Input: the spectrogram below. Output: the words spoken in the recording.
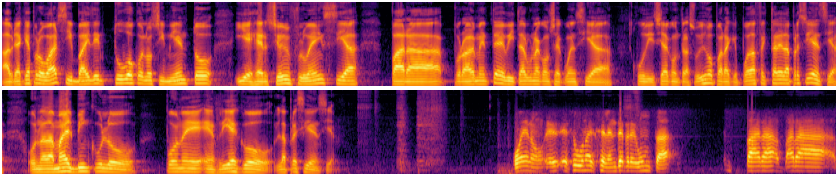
Habría que probar si Biden tuvo conocimiento y ejerció influencia para probablemente evitar una consecuencia judicial contra su hijo para que pueda afectarle la presidencia o nada más el vínculo pone en riesgo la presidencia? Bueno, e, eso es una excelente pregunta. Para, para,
